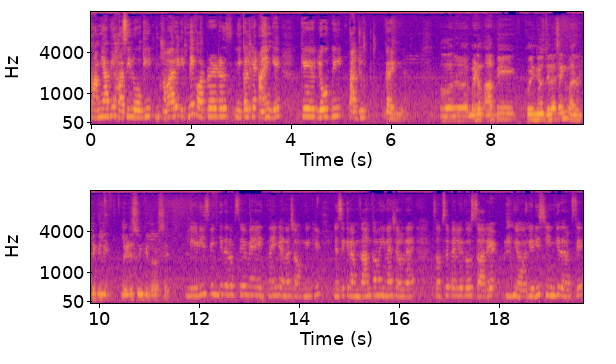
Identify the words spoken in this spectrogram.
कामयाबी हासिल होगी। हमारे इतने कॉरपोरेटर्स निकल के आएँगे कि लोग भी ताजुब करेंगे। और मैडम, आप भी कोई न्यूज़ देना चाहेंगे माइनॉरिटी के लिए लेडीज़ विंग की तरफ़ से? लेडीज़ विंग की तरफ़ से मैं इतना ही कहना चाहूँगी कि जैसे कि रमज़ान का महीना चल रहा है, सबसे पहले तो सारे लेडीज़ टीम की तरफ़ से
